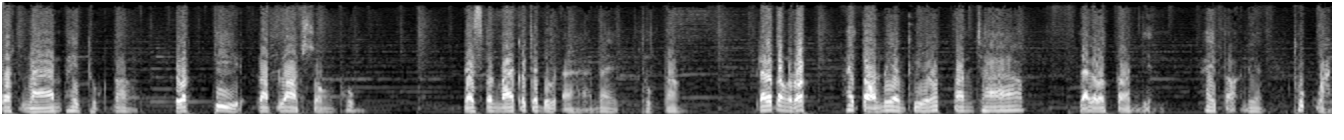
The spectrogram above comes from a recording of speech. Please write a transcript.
รดน้ำให้ถูกต้องรดที่รอบๆทรงพุ่มแล้วต้นไม้ก็จะดูดอาหารได้ถูกต้อง แล้วก็ต้องรดให้ต่อเนื่องคือรดตอนเช้า แล้วก็รดตอนเย็น ให้ต่อเนื่องทุกวัน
